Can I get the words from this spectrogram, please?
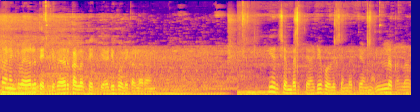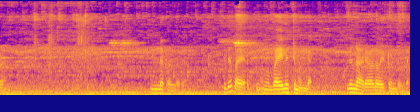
ഇതാണെങ്കിൽ വേറെ തെറ്റ് വേറെ കളർ തെറ്റി അടിപൊളി കളറാണ് ഈ ഒരു ചെമ്പരത്തി അടിപൊളി ചെമ്പരത്തിയാണ് നല്ല കളറാണ് നല്ല കളറാണ് ഇത് വയലറ്റുമല്ല ഇതും ധാരാളമായിട്ടുണ്ട് ഇവിടെ.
